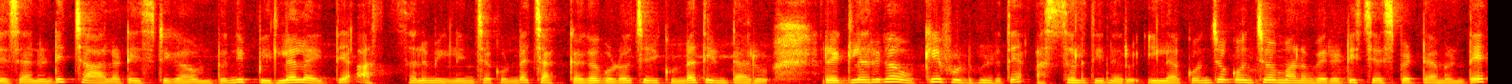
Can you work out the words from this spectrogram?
చేశానండి. చాలా టేస్టీగా ఉంటుంది. పిల్లలైతే అస్సలు మిగిలించకుండా చక్కగా గొడవ చేయకుండా తింటారు. రెగ్యులర్గా ఒకే ఫుడ్ పెడితే అస్సలు తినరు. ఇలా కొంచెం కొంచెం మనం వెరైటీస్ చేసి పెట్టామంటే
